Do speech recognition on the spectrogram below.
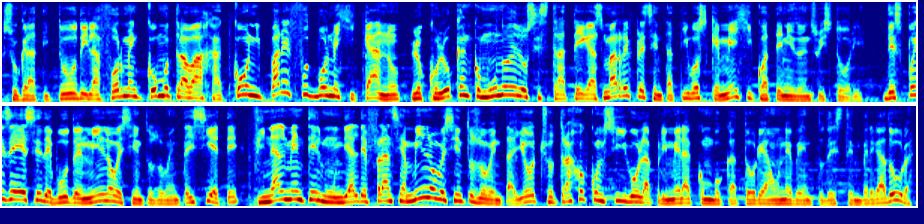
Su gratitud y la forma en cómo trabaja con y para el fútbol mexicano lo colocan como uno de los estrategas más representativos que México ha tenido en su historia. Después de ese debut en 1990, finalmente el Mundial de Francia 1998 trajo consigo la primera convocatoria a un evento de esta envergadura.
